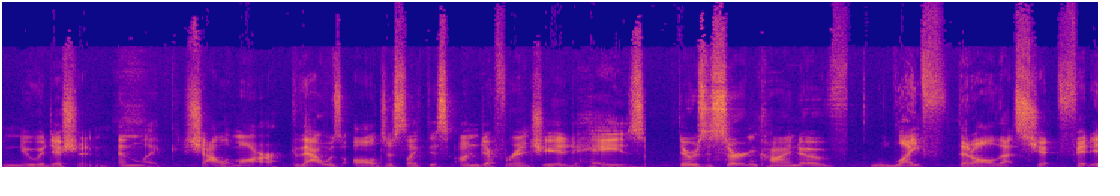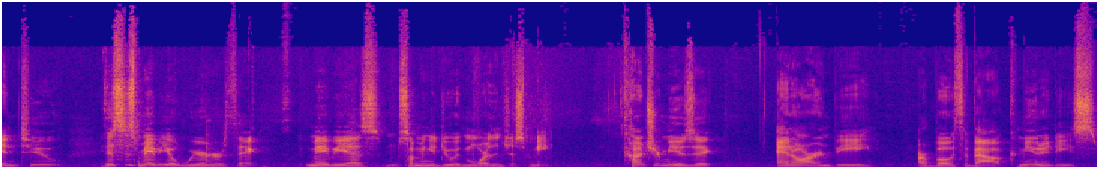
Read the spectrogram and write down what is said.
New edition and like Shalamar. That was all just like this undifferentiated haze. There was a certain kind of life that all that shit fit into. This is maybe a weirder thing. Maybe has something to do with more than just me. Country music and r&b are both about communities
